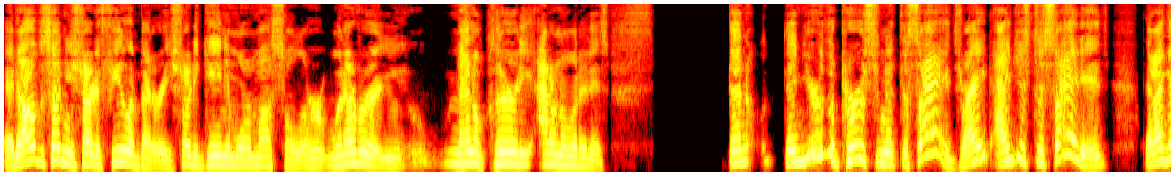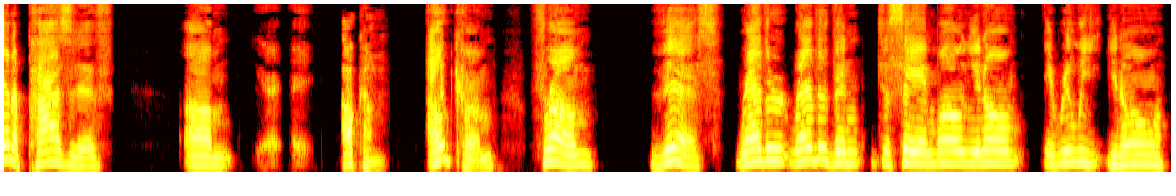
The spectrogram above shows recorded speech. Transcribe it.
And all of a sudden you started feeling better. You started gaining more muscle or whatever, mental clarity. I don't know what it is then then you're the person that decides, right? I just decided that I got a positive um outcome outcome from this rather rather than just saying, well, you know, it really, you know,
